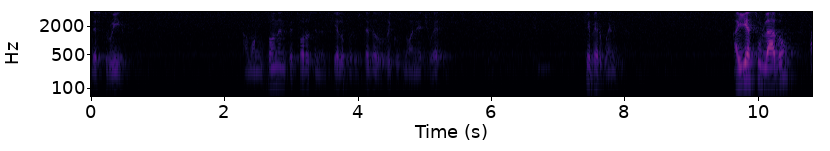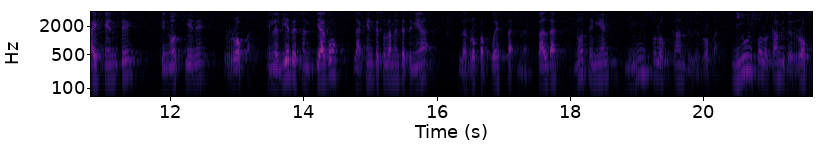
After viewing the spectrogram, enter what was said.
destruir. Amontonen tesoros en el cielo, pero ustedes los ricos no han hecho eso. Qué vergüenza. Ahí a su lado hay gente que no tiene ropa. En el día de Santiago la gente solamente tenía la ropa puesta en la espalda, no tenían ni un solo cambio de ropa, ni un solo cambio de ropa.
